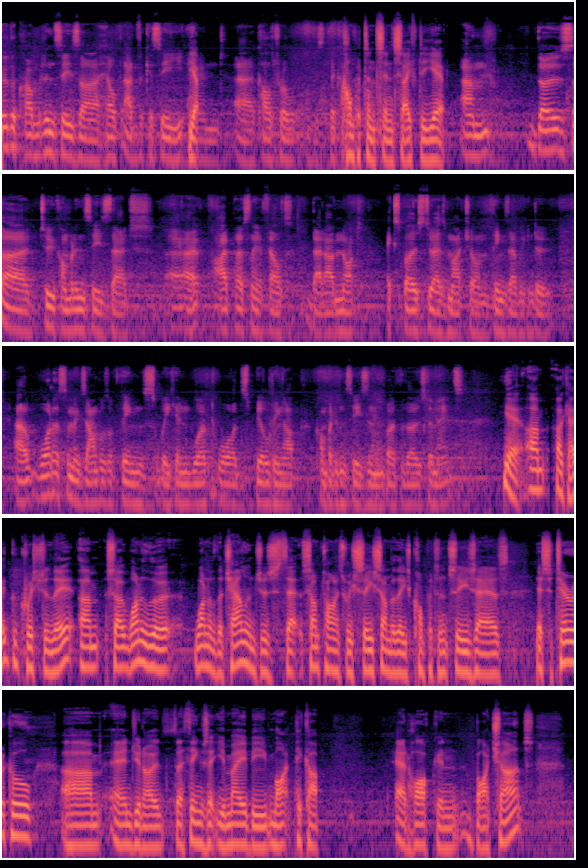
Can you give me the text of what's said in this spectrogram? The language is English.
two of the competencies are health advocacy Yep. and uh, cultural, obviously the cultural Competence and safety, yeah. Um, those are two competencies that uh, I personally have felt that I'm not exposed to as much on things that we can do. Uh, what are some examples of things we can work towards building up competencies in both of those domains? Yeah. Um, okay. Good question there. Um, so one of the one of the challenges that sometimes we see some of these competencies as esoterical, um, and you know the things that you maybe might pick up ad hoc and by chance.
